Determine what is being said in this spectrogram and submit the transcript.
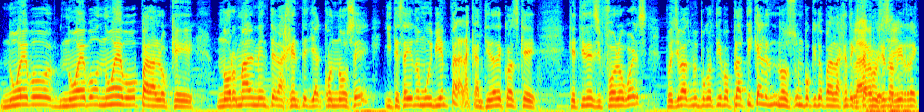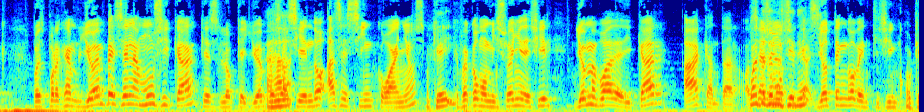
nuevo, nuevo, nuevo para lo que normalmente la gente ya conoce y te está yendo muy bien para la cantidad de cosas que, que tienes y followers, pues llevas muy poco tiempo. Platícanos un poquito para la gente que está conociendo sí. a B-Rec. Pues por ejemplo, yo empecé en la música, que es lo que yo empecé Ajá. haciendo hace cinco años, que fue como mi sueño decir, yo me voy a dedicar a cantar. a ¿Cuántos hacer años música. tienes? Yo tengo 25. Ok,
